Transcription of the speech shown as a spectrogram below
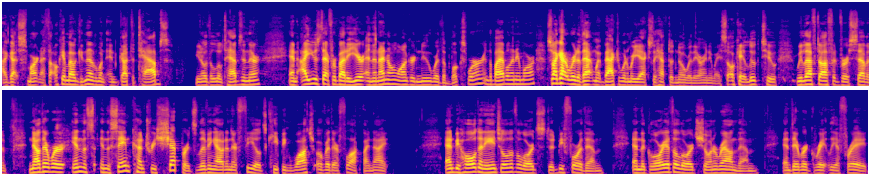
I got smart, and I thought, okay, I'm gonna get another one, and got the tabs you know, the little tabs in there. And I used that for about a year, and then I no longer knew where the books were in the Bible anymore. So I got rid of that and went back to one where you actually have to know where they are anyway. So, okay, Luke 2, we left off at verse 7. Now there were in the, in the same country shepherds living out in their fields, keeping watch over their flock by night. And behold, an angel of the Lord stood before them, and the glory of the Lord shone around them, and they were greatly afraid.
